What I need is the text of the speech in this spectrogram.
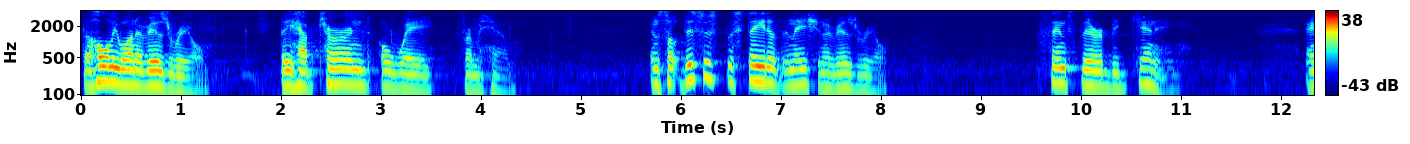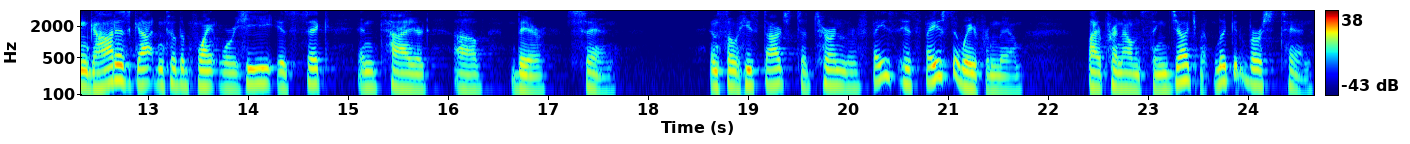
the Holy One of Israel, they have turned away from him. And so, this is the state of the nation of Israel since their beginning. And God has gotten to the point where He is sick and tired of their sin. And so He starts to turn their face, His face away from them by pronouncing judgment. Look at verse 10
